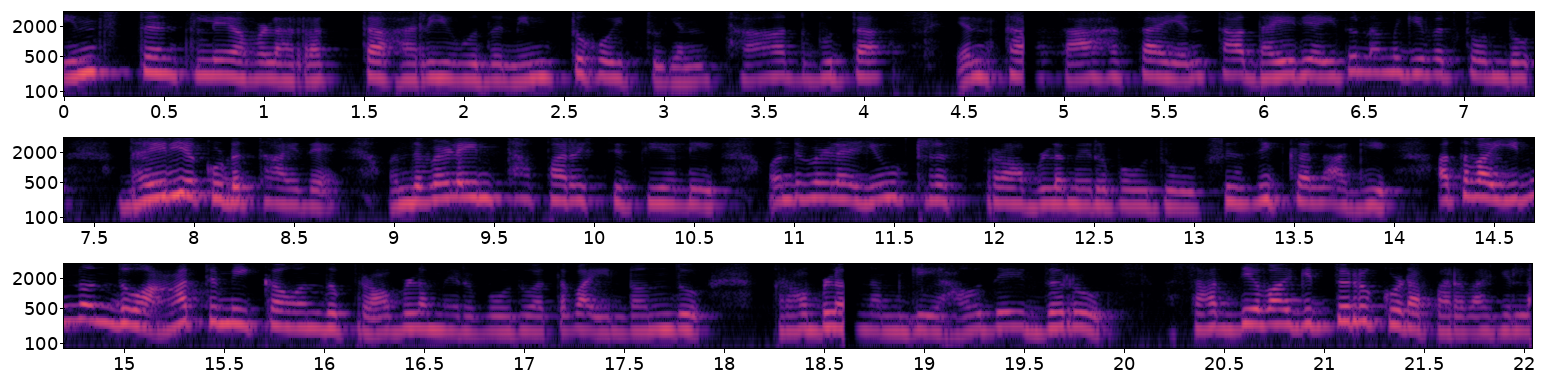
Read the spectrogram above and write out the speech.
ಇನ್ಸ್ಟೆಂಟ್ಲಿ ಅವಳ ರಕ್ತ ಹರಿಯುವುದು ನಿಂತು ಹೋಯಿತು. ಎಂಥ ಅದ್ಭುತ, ಎಂಥ ಸಾಹಸ, ಎಂಥ ಧೈರ್ಯ. ಇದು ನಮಗೆ ಒಂದು ಧೈರ್ಯ ಕೊಡುತ್ತಾ ಇದೆ. ಒಂದು ವೇಳೆ ಇಂಥ ಪರಿಸ್ಥಿತಿಯಲ್ಲಿ, ಒಂದು ವೇಳೆ ಯೂಟ್ರಸ್ ಪ್ರಾಬ್ಲಮ್ ಇರ್ಬೋದು ಫಿಸಿಕಲ್ ಆಗಿ, ಅಥವಾ ಇನ್ನೊಂದು ಆತ್ಮಿಕ ಒಂದು ಪ್ರಾಬ್ಲಮ್ ಇರ್ಬೋದು, ಅಥವಾ ಇನ್ನೊಂದು ಪ್ರಾಬ್ಲಮ್ ನಮಗೆ ಯಾವುದೇ ಇದ್ದರೂ, ಅಸಾಧ್ಯವಾಗಿದ್ದರೂ ಕೂಡ ಪರವಾಗಿಲ್ಲ.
